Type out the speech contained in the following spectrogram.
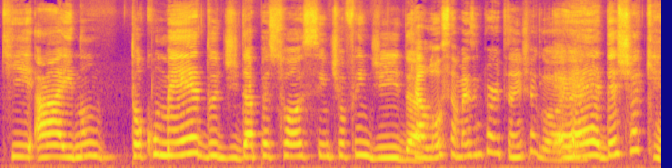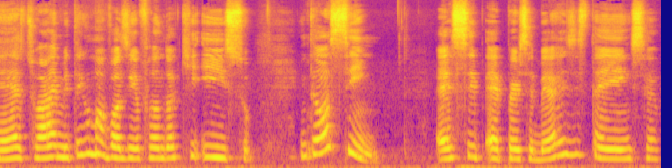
que, ai, não tô com medo de da pessoa se sentir ofendida. Que a louça é mais importante agora. É, deixa quieto. Ai, me tem uma vozinha falando aqui isso. Então, assim, é, se, é perceber a resistência,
